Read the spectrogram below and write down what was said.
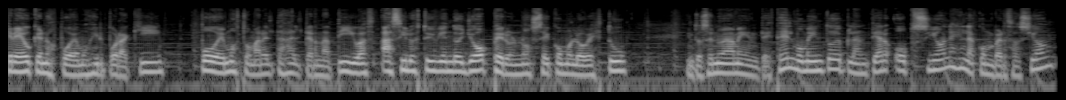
Creo que nos podemos ir por aquí. Podemos tomar estas alternativas. Así lo estoy viendo yo, pero no sé cómo lo ves tú. Entonces nuevamente, este es el momento de plantear opciones en la conversación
